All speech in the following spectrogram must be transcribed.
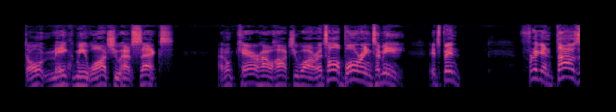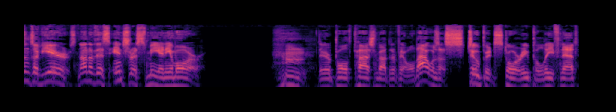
Don't make me watch you have sex. I don't care how hot you are. It's all boring to me. It's been friggin' thousands of years. None of this interests me anymore. Hmm, they're both passionate about their faith. Well, that was a stupid story, BeliefNet.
